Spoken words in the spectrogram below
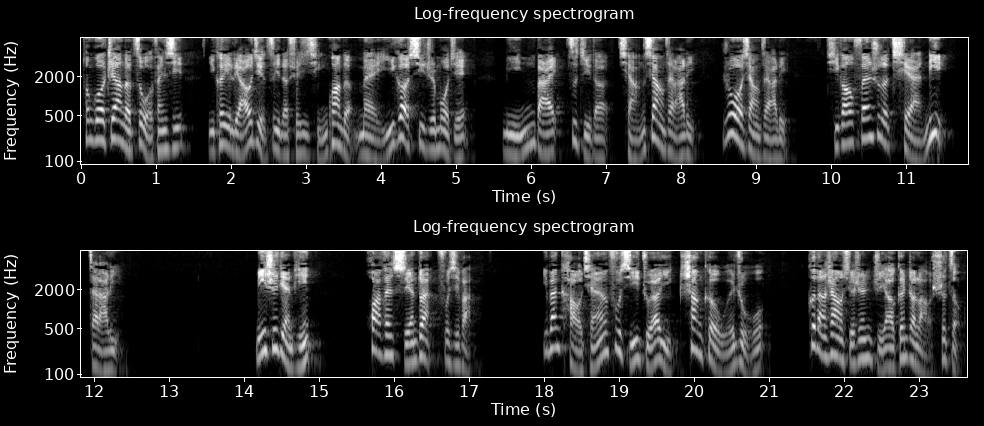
通过这样的自我分析。你可以了解自己的学习情况的每一个细枝末节，明白自己的强项在哪里，弱项在哪里，提高分数的潜力在哪里。名师点评：划分时间段复习法。一般考前复习主要以上课为主，课堂上学生只要跟着老师走。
